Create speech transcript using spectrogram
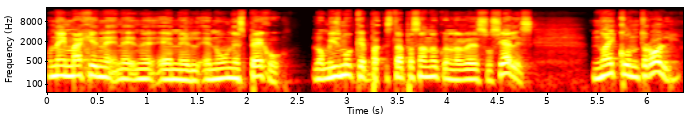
una imagen en, un espejo. Lo mismo que está pasando con las redes sociales. No hay control.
